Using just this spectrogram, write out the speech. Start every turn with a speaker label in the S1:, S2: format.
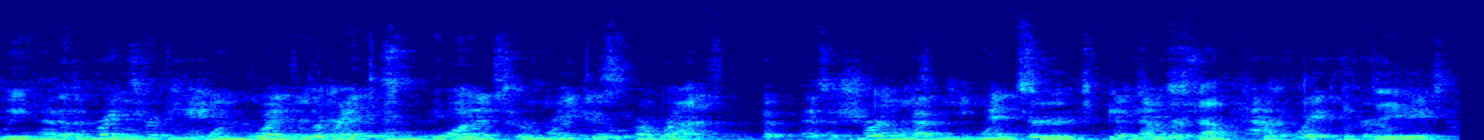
S1: We have
S2: Now, the
S1: removed 110 videos from our Discord.
S2: but as a
S1: That
S2: shortcut, he entered
S1: because we stopped for a couple of days.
